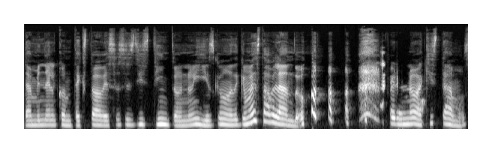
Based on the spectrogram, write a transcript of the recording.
también el contexto a veces es distinto, ¿no? Y es como, ¿de qué me está hablando? Pero no, aquí estamos.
